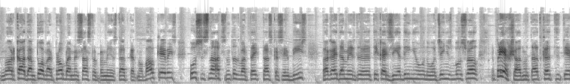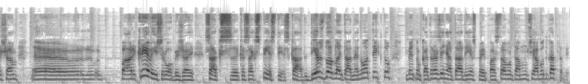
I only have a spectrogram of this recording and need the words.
nu, ar kādām tomēr problēmām mēs sastopamies tad, kad no Baltkrievijas puses nāca, nu, tad var teikt, tas, kas ir bijis, pagaidām ir uh, tikai ziediņu un odziņas būs vēl priekšā. Nu, tad, kad tiešām uh, pāri Krievijas robežai sāks, sāks spiesties kāda. Dievs dod, lai tā nenotiktu, bet nu, katrā ziņā tāda iespēja pastāv un tā mums jābūt gataviem.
